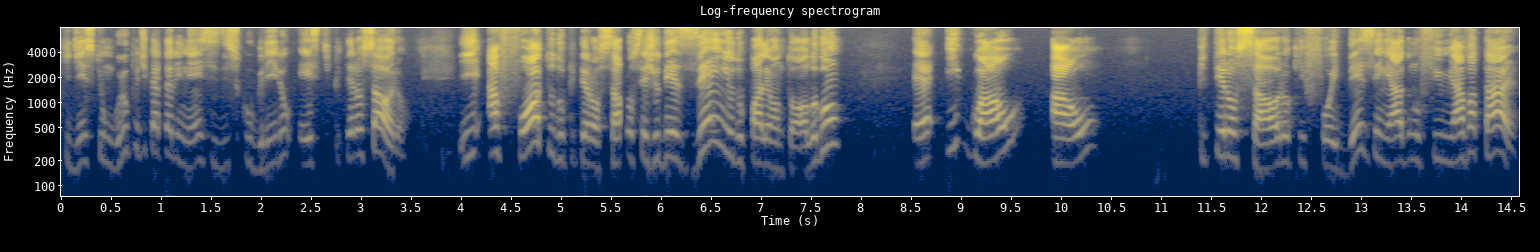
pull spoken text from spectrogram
que diz que um grupo de catarinenses descobriram este pterossauro. E a foto do pterossauro, ou seja, o desenho do paleontólogo, é igual ao pterossauro que foi desenhado no filme Avatar.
